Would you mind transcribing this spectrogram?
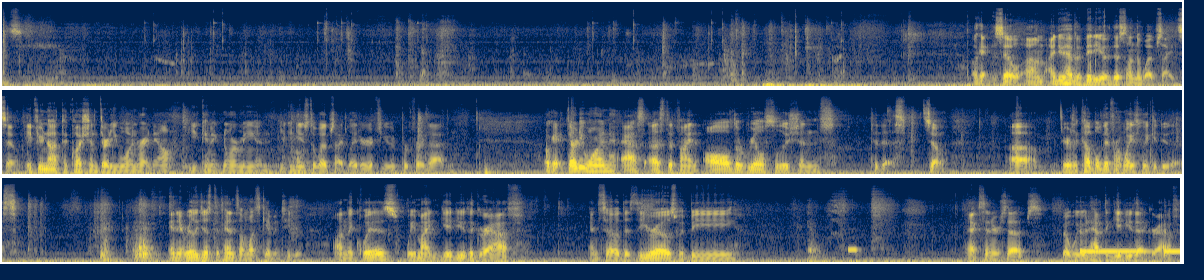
Let's see. Okay, so um, I do have a video of this on the website. So if you're not to question 31 right now, you can ignore me and you can use the website later if you would prefer that. Okay, 31 asks us to find all the real solutions to this. So um, there's a couple different ways we could do this. And it really just depends on what's given to you. On the quiz, we might give you the graph. And so the zeros would be x-intercepts, but we would have to give you that graph.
